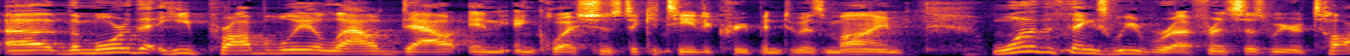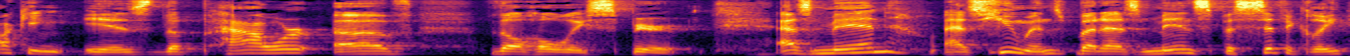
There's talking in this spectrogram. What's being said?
uh, the more that he probably allowed doubt and, and, questions to continue to creep into his mind. One of the things we referenced as we were talking is the power of the Holy Spirit. As men, as humans, but as men specifically,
